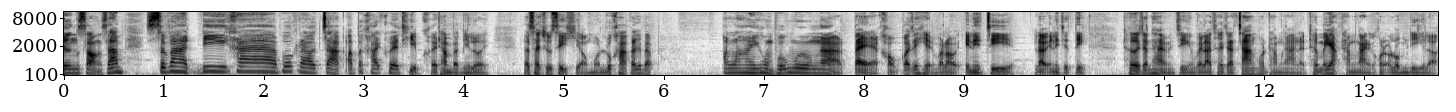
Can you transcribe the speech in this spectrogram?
1 2 3 สวัสดีค่ะ พวกเราจาก Upper Cut Creative เคยทำแบบนี้เลย แล้วใส่ชุดสีเขียวหมด ลูกค้าก็จะแบบ อะไรของพวกมึงอะ แต่เขาก็จะเห็นว่าเรา energy เรา energetic เธอฉันถามจริงเวลาเธอจะจ้างคนทำงานอะเธอไม่อยากทำงานกับคนอารมณ์ดีเหรอ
